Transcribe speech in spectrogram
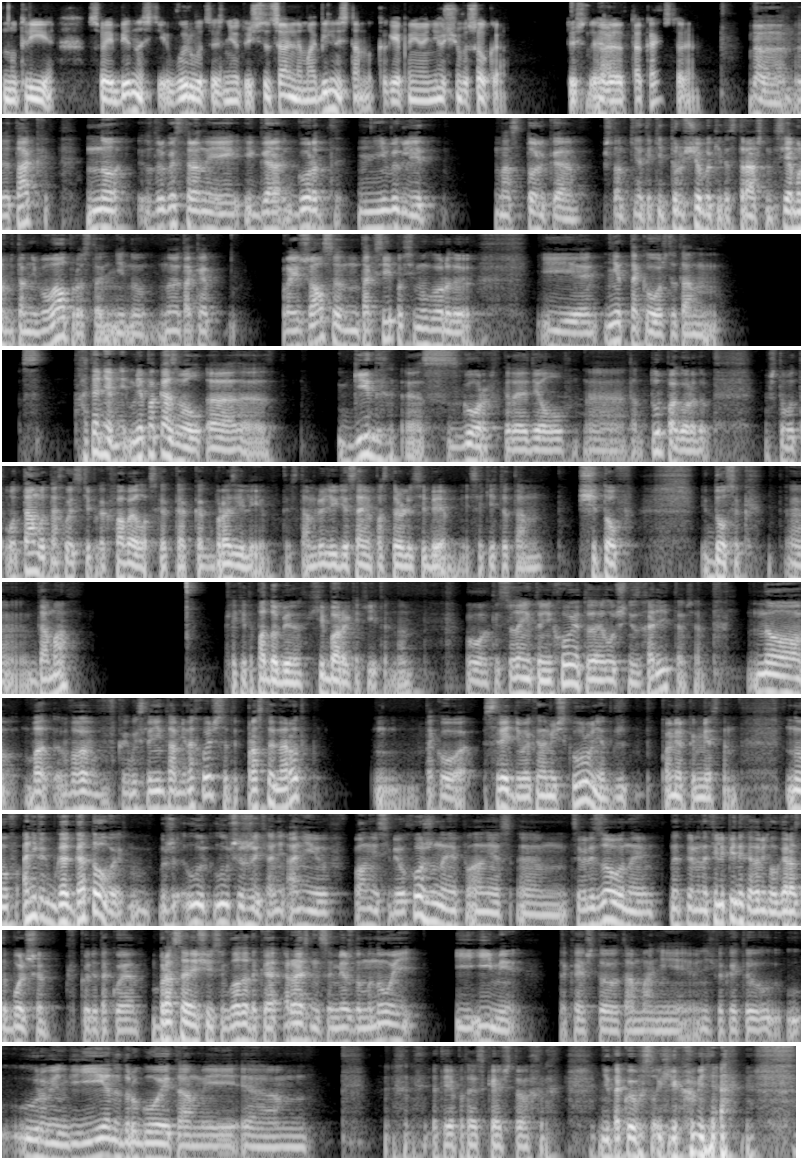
внутри своей бедности, вырваться из нее. То есть социальная мобильность там, как я понимаю, не очень высокая. То есть да. это такая история? Да, это так. Но, с другой стороны, и, и город не выглядит настолько, что там какие-то такие трущобы какие-то страшные. То есть я, может быть, там не бывал просто, не, ну, но я так я проезжался на такси по всему городу, и нет такого, что там... Хотя нет, мне, мне показывал э, гид э, с гор, когда я делал э, там тур по городу, что вот, вот там вот находится типа как фавелос, как, как, как в Бразилии. То есть там люди, где сами построили себе из каких-то там щитов и досок э, дома, какие-то подобия, хибары какие-то, да? Вот, и сюда никто не ходит, туда лучше не заходить, там все. Но в, в, как бы, если они там не находишься, это простой народ такого среднего экономического уровня по меркам местным, ну, они как бы готовы лучше жить. Они, они вполне себе ухоженные, вполне эм, цивилизованные. Например, на Филиппинах я заметил гораздо больше какое-то такое бросающееся в глаза такая разница между мной и ими. Такая, что там они, у них какой-то уровень гигиены другой, там и эм, это я пытаюсь сказать, что не такой высокий, как у меня.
